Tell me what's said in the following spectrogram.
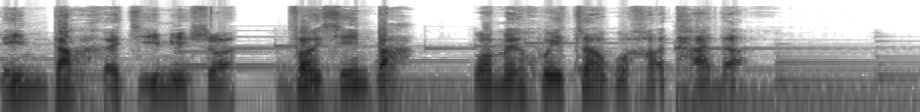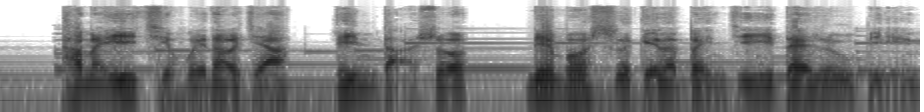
琳达和吉米说：“放心吧，我们会照顾好它的。”他们一起回到家。琳达说：“面包师给了本吉一袋肉饼。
